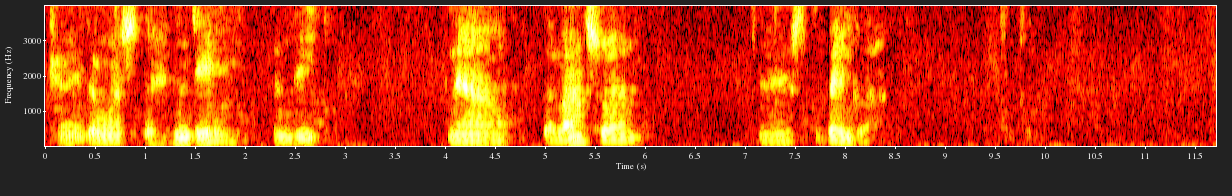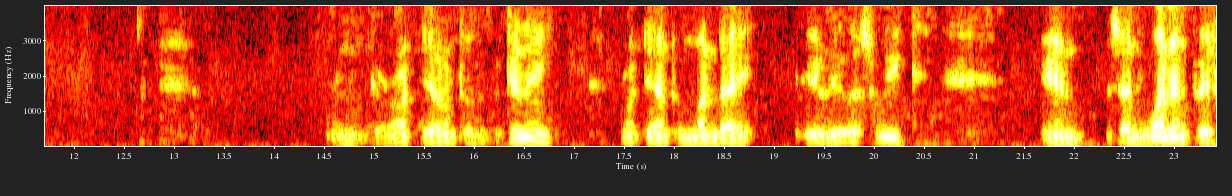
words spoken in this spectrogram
Okay, that was the Hindi. Hindi. Now, the last one is the Bangla. Go right down to the beginning, right down to Monday earlier this week. And there's only one in first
